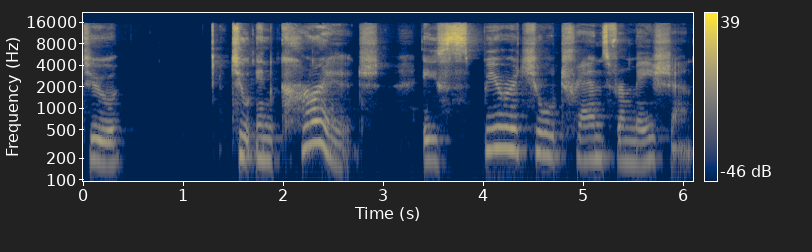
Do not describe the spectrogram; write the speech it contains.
To to encourage a spiritual transformation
